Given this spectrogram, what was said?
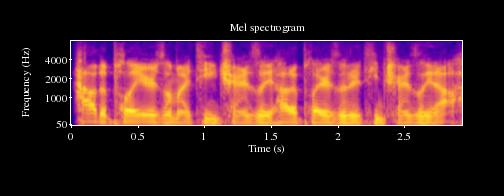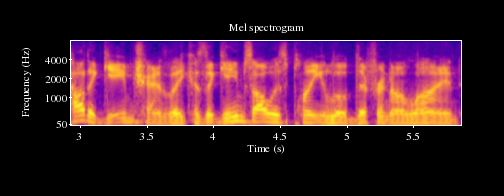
how the players on my team translate, how the players on their team translate, how the game translate, because the game's always playing a little different online,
